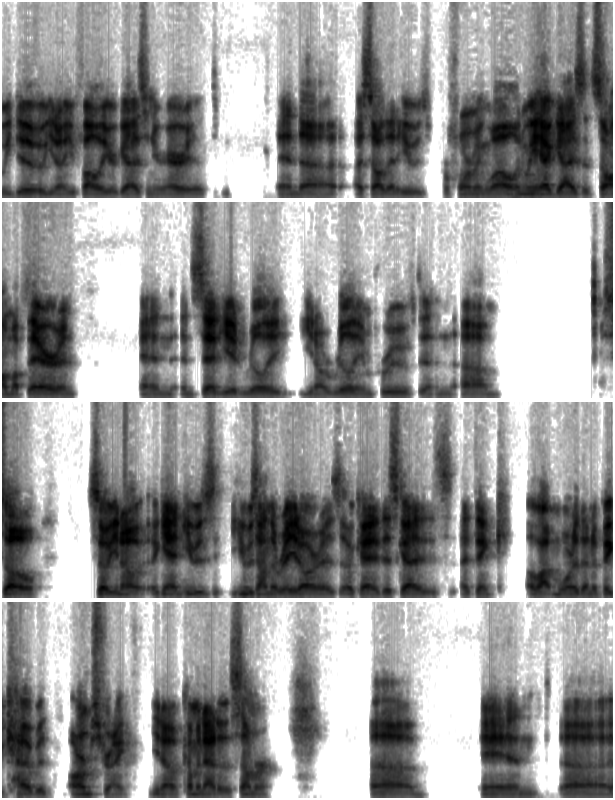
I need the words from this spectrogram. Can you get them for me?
we do, you know, you follow your guys in your area. And uh, I saw that he was performing well, and we had guys that saw him up there and and and said he had really, you know, really improved. And um, so, so you know, again, he was he was on the radar as okay, this guy is, I think, a lot more than a big guy with arm strength, you know, coming out of the summer. Um, and uh,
